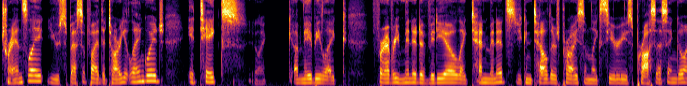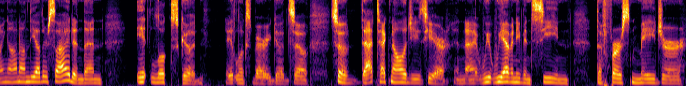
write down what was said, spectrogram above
translate, you specify the target language. It takes like uh, maybe like for every minute of video, like 10 minutes, you can tell there's probably some like serious processing going on on the other side and then it looks good. It looks very good. So, so that technology is here, and I, we we haven't even seen the first major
